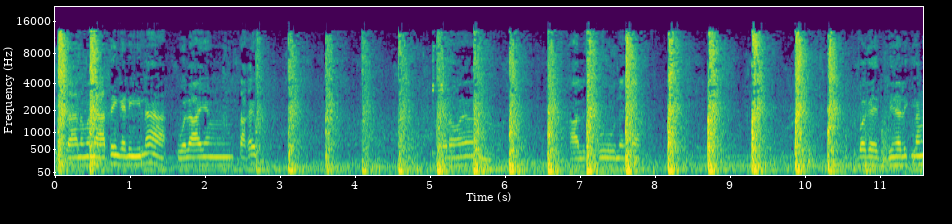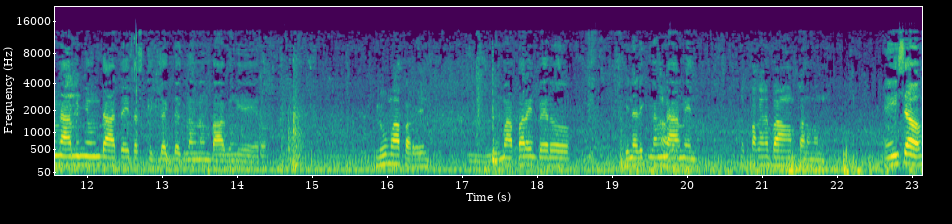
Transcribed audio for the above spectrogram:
Kita naman natin kanina, wala yung takip. Pero ngayon, halos buo na siya. Bagay, binalik lang namin yung dati, tapos nagdagdag lang ng bagong yero. Luma pa rin. Luma pa rin, pero binalik lang Oo. namin. Nagpakinabangan pa naman. Yung isa, oh,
